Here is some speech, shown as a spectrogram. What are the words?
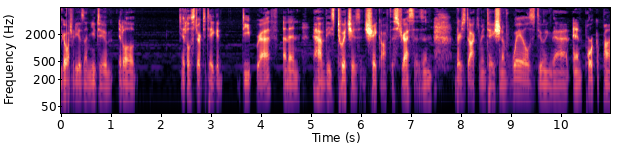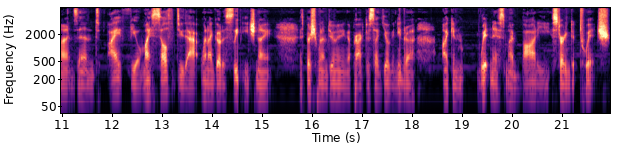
go watch videos on YouTube. It'll it'll start to take a deep breath and then have these twitches and shake off the stresses. And there's documentation of whales doing that and porcupines. And I feel myself do that when I go to sleep each night especially when I'm doing a practice like yoga nidra. I can witness my body starting to twitch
